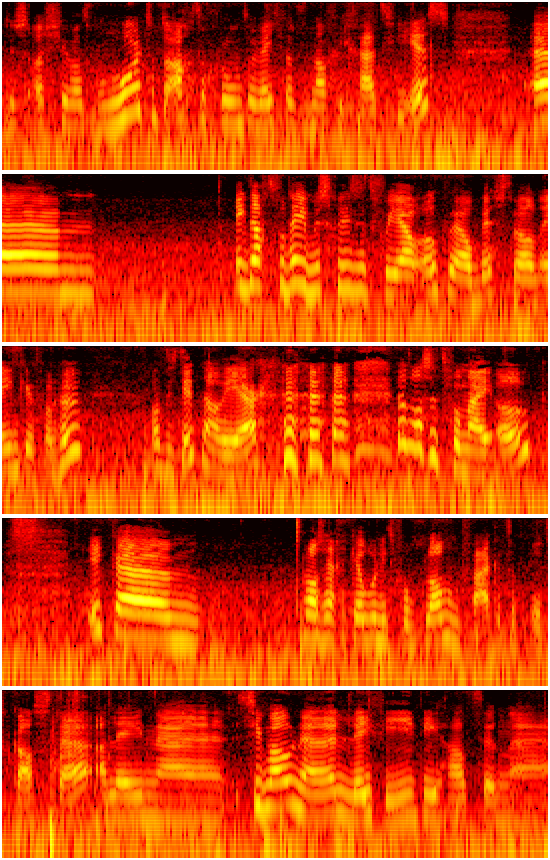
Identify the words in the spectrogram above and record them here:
Dus als je wat hoort op de achtergrond, dan weet je wat de navigatie is. Um, ik dacht van hé, misschien is het voor jou ook wel best wel in één keer van, huh, wat is dit nou weer? dat was het voor mij ook. Ik uh, was eigenlijk helemaal niet van plan om vaker te podcasten. Alleen uh, Simone Levy, die had een, uh,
